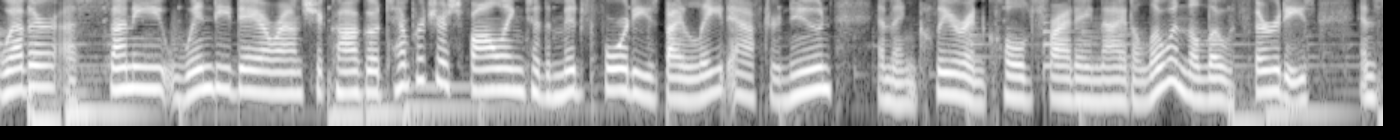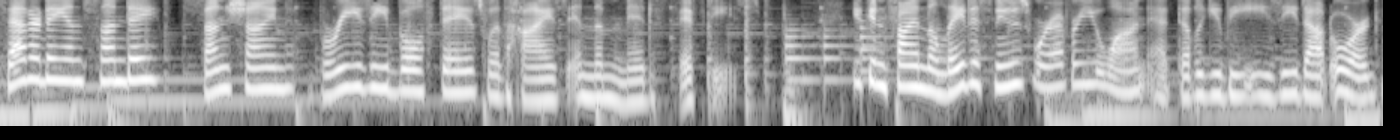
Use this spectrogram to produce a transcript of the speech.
Weather a sunny, windy day around Chicago. Temperatures falling to the mid 40s by late afternoon, and then clear and cold Friday night, a low in the low 30s. And Saturday and Sunday, sunshine, breezy both days with highs in the mid 50s. You can find the latest news wherever you want at WBEZ.org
